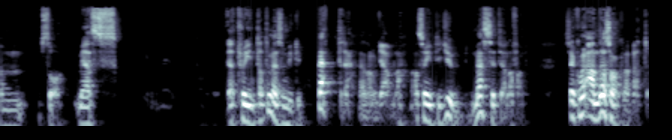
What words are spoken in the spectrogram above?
Um, så. Men jag, jag tror inte att de är så mycket bättre än de gamla. Alltså inte ljudmässigt i alla fall. Sen kommer andra saker vara bättre.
